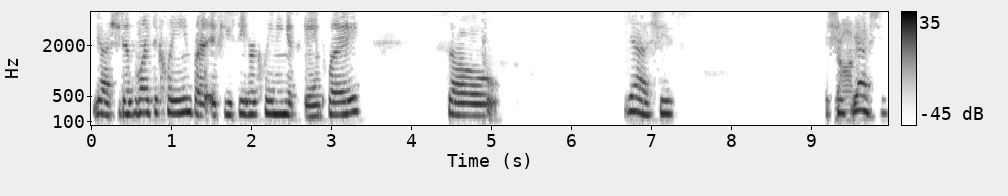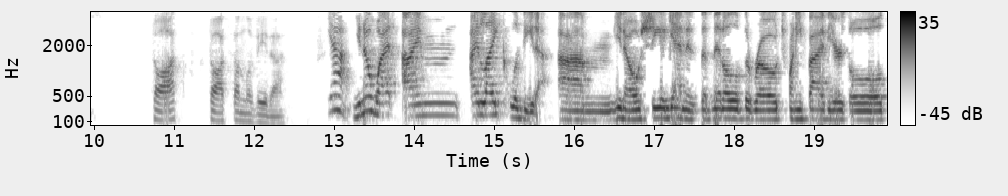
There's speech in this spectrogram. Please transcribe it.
yeah, she doesn't like to clean, but if you see her cleaning, it's gameplay. So yeah, she's she's Johnny, yeah, she's thoughts thoughts on Loveita. Yeah, you know what? I'm I like Loveita. Um, you know, she again is the middle of the road, 25 years old.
